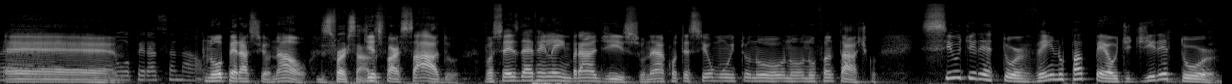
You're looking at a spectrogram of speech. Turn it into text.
É, é, no operacional. No operacional. Disfarçado. Disfarçado. Vocês devem lembrar disso, né? Aconteceu muito no, no, no, Fantástico. Se o diretor vem no papel de diretor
